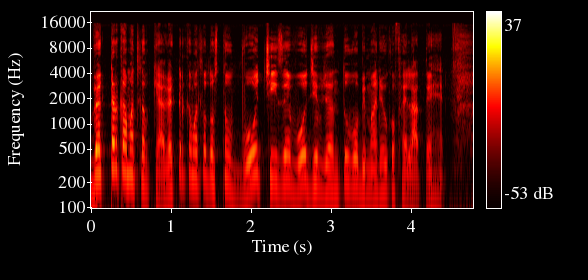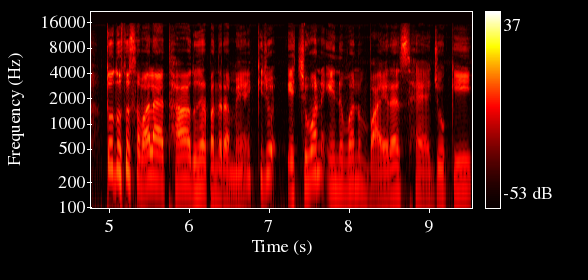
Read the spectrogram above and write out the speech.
वेक्टर का मतलब क्या? वेक्टर का मतलब दोस्तों, वो चीज़ें, वो जीव जंतु वो बीमारियों को फैलाते हैं। तो दोस्तों सवाल आया था 2015 में कि जो H one N one virus है, जो कि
